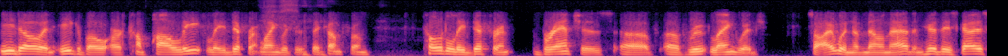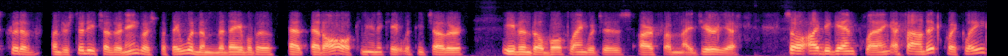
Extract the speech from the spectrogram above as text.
Edo and Igbo are completely different languages. They come from totally different branches of, of root language." So I wouldn't have known that. And here these guys could have understood each other in English, but they wouldn't have been able to at, at all communicate with each other even though both languages are from Nigeria. So I began playing. I found it quickly,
